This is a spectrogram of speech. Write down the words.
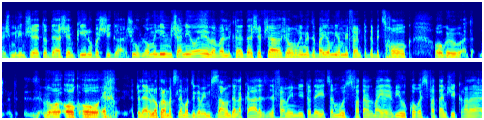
ויש מילים שאתה יודע שהן כאילו בשגרה, שוב, לא מילים שאני אוהב, אבל אתה יודע שאפשר, שאומרים את זה ביום-יום לפעמים, אתה יודע, בצחוק, או, או, או, או, או איך, אתה יודע, לא כל המצלמות זה גם עם סאונד על הקהל, אז לפעמים, אתה יודע, יצלמו שפתיים, אז מה, יביאו קורא שפתיים שיקרא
